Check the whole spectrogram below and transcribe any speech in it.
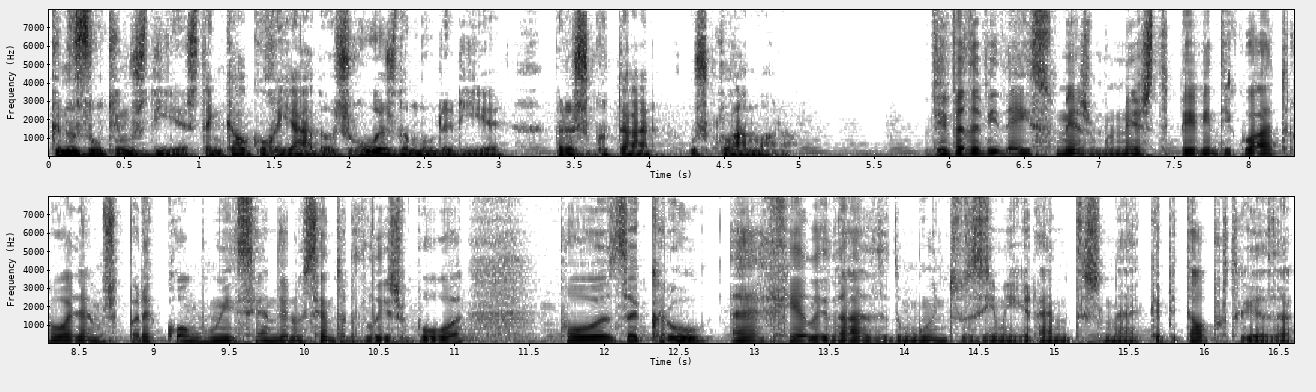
que nos últimos dias tem calcorreado as ruas da moraria para escutar os que lá moram. Viva da vida é isso mesmo. Neste P24 olhamos para como um incêndio no centro de Lisboa pôs a cru a realidade de muitos imigrantes na capital portuguesa.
